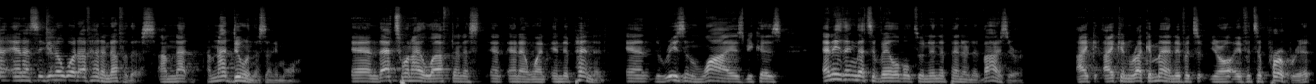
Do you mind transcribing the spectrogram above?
I, and I said, you know what? I've had enough of this. I'm not I'm not doing this anymore. And that's when I left and, and, and I went independent. And the reason why is because anything that's available to an independent advisor, I, I can recommend if it's you know if it's appropriate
